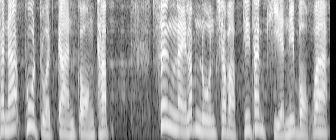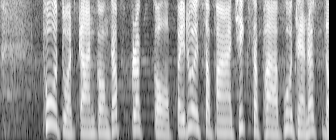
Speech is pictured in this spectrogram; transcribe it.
คณะผู้ตรวจการกองทัพ ซึ่งในรัฐมนูญฉบับที่ท่านเขียนนี่บอกว่า ผู้ตรวจการกองทัพประกอบไปด้วยสมาชิกสภาผู้แทนราษฎ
